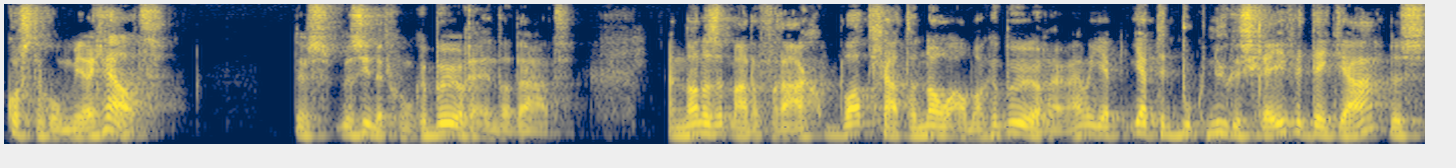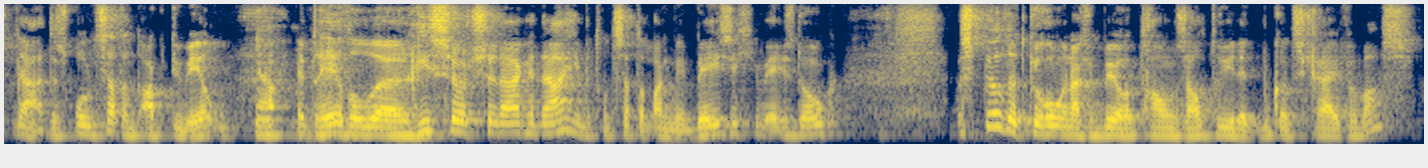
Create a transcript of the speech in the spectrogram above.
kosten gewoon meer geld. Dus we zien het gewoon gebeuren, inderdaad. En dan is het maar de vraag, wat gaat er nou allemaal gebeuren? Je hebt, je hebt dit boek nu geschreven, dit jaar, dus ja, het is ontzettend actueel. Ja. Je hebt er heel veel uh, research daar gedaan, je bent er ontzettend lang mee bezig geweest ook. Speelde het corona gebeuren trouwens al toen je dit boek aan het schrijven was?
